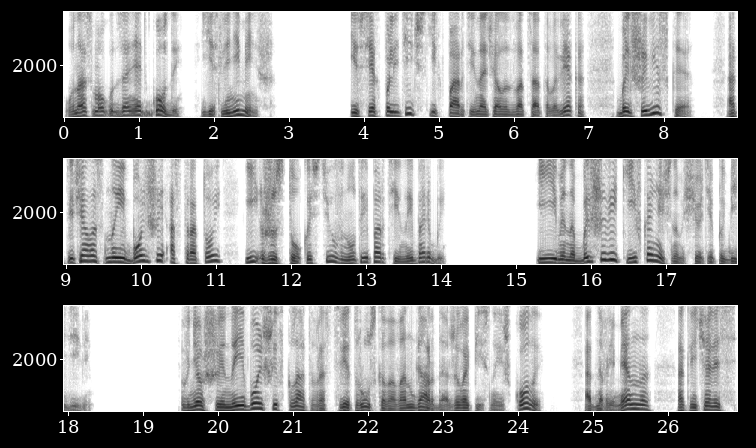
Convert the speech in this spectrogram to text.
у нас могут занять годы, если не меньше. Из всех политических партий начала XX века большевистская отличалась наибольшей остротой и жестокостью внутрипартийной борьбы. И именно большевики в конечном счете победили. Внесшие наибольший вклад в расцвет русского авангарда живописные школы одновременно отличались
